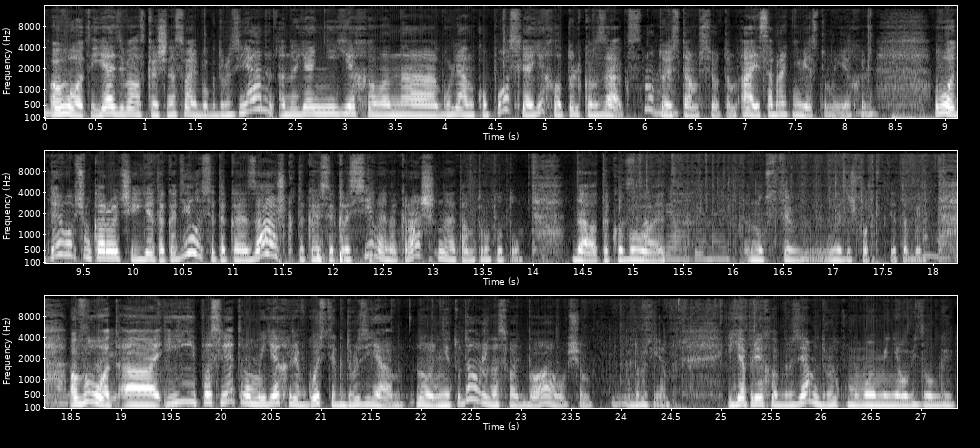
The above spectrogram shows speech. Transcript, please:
Вот, я одевалась, короче, на свадьбу к друзьям, но я не ехала на гулянку после, а ехала только в ЗАГС. Ну, то есть там все там. А, и собрать невесту мы ехали. Вот, ну и, в общем, короче, я так оделась, я такая заюшка, такая вся красивая, накрашенная, там, тру-ту-ту. Да, вот такое бывает. Ну, кстати, у меня даже фотки где-то были. Вот, а, и после этого мы ехали в гости к друзьям. Ну, не туда уже на свадьбу, а, в общем, к друзьям. И я приехала к друзьям, друг мой меня увидел, он говорит,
